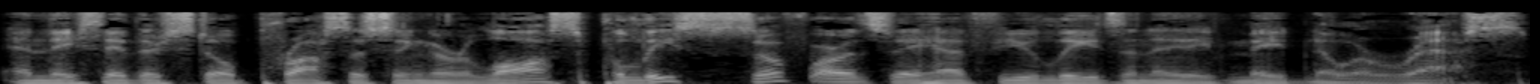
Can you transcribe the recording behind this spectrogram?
and they say they're still processing her loss. Police so far say have few leads and they've made no arrests.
